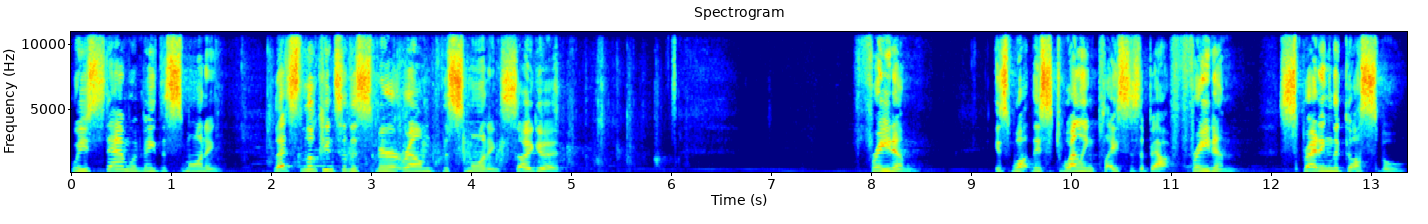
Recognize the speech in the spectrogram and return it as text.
Will you stand with me this morning? Let's look into the spirit realm this morning. So good. Freedom is what this dwelling place is about. Freedom spreading the gospel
